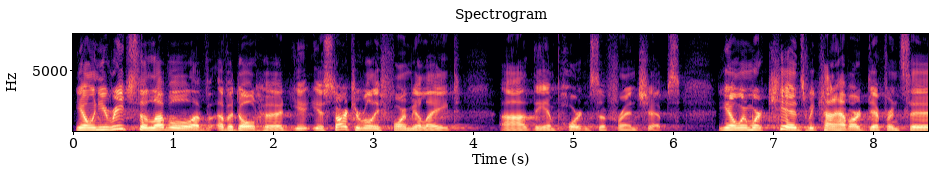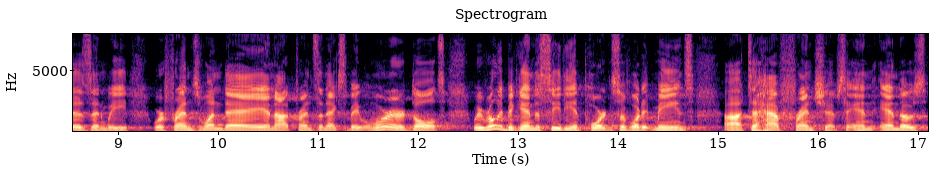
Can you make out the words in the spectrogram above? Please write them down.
you know, when you reach the level of, of adulthood, you, you, start to really formulate uh, the importance of friendships. You know, when we're kids, we kind of have our differences and we, we're friends one day and not friends the next day. When we're adults, we really begin to see the importance of what it means uh, to have friendships and, and those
